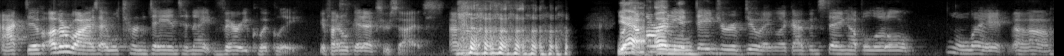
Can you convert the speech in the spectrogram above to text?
active. Otherwise i will turn day into night very quickly if i don't get exercise. Don't yeah, i'm I already in danger of doing. Like i've been staying up a little, a little late um,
